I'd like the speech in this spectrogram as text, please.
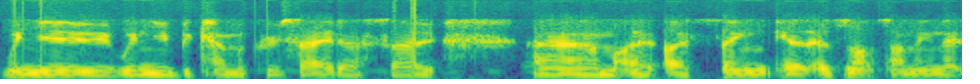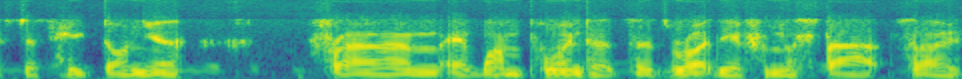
when you when you become a crusader. So um, I, I think it's not something that's just heaped on you from at one point. It's, it's right there from the start. So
